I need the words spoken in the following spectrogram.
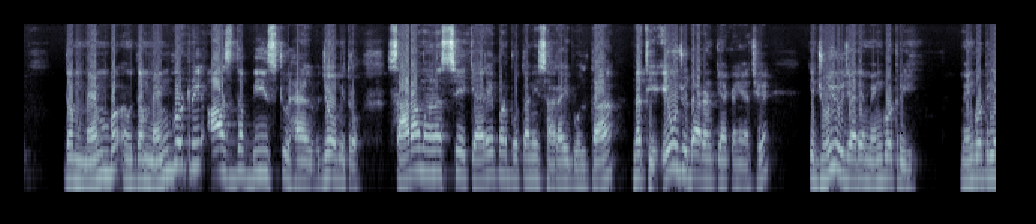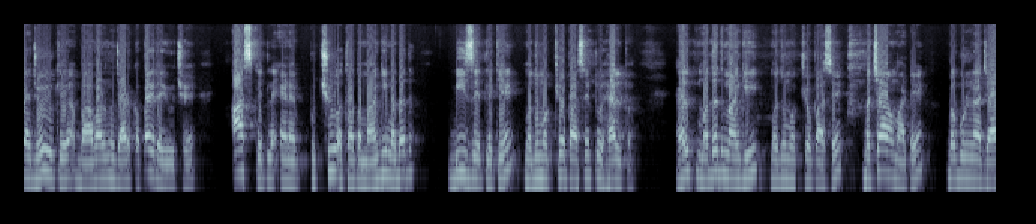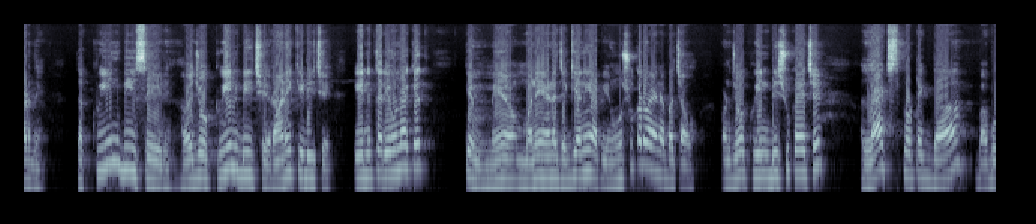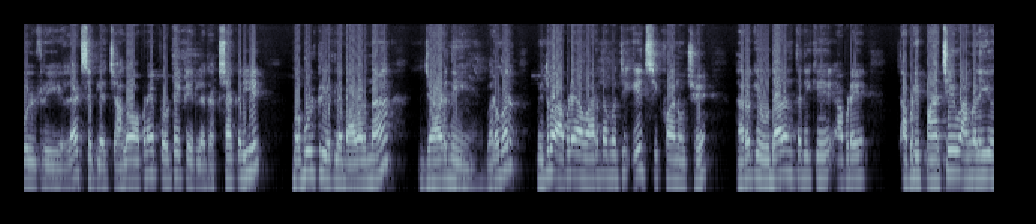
The mango the mango tree as the bees to help જો મિત્રો સારા માણસ છે, ક્યારેય પણ પોતાની સારાઈ બોલતા નથી. એવું જ ઉદાહરણ ક્યાંક અહીંયા છે કે જોયું જ્યારે મેંગો ટ્રી મેંગો ટ્રી આ જોયું કે બાવળનું ઝાડ કપાઈ રહ્યું છે આસ્ક એટલે એણે પૂછ્યું અથવા તો માંગી મદદ, બીઝ એટલે કે મધુમક્ખીઓ પાસે ટુ હેલ્પ હેલ્પ મદદ માંગી મધુમક્ખીઓ પાસે બચાવવા માટે બબુલના ઝાડને. ધ ક્વીન બી સેડ હવે જો ક્વીન બી છે, રાણી કીડી છે, એ નહીતર એવું ના કહેત કે મેં, મને એણે જગ્યા નહીં આપી, હું શું કરવા એને બચાવું? પણ જો ક્વીન બી શું કહે છે let's protect the babul tree let's એટલે ચાલો આપણે પ્રોટેક્ટ એટલે રક્ષા કરીએ બબુલ ટ્રી એટલે બાવળના ઝાડની. બરોબર? મિત્રો, આપણે આ વાર્તા પરથી એ જ શીખવાનું છે. ધારો કે ઉદાહરણ તરીકે આપણે આપણી પાંચેય આંગળી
